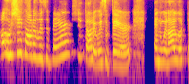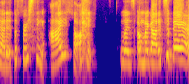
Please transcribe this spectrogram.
Oh, she thought it was a bear? She thought it was a bear. And when I looked at it, the first thing I thought was, oh my God, it's a bear.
